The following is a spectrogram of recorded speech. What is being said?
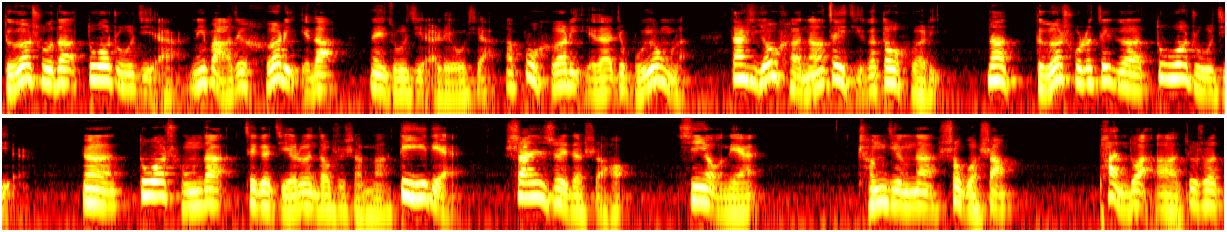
得出的多组解，你把这个合理的那组解留下，那不合理的就不用了。但是有可能这几个都合理，那得出了这个多组解，那多重的这个结论都是什么？第一点，三十岁的时候，辛酉年，曾经呢受过伤，判断啊，就说。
